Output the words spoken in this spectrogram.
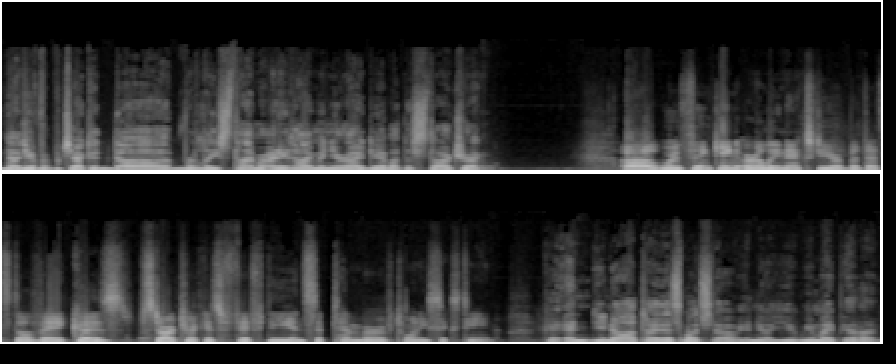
now do you have a projected uh, release time or any time in your idea about the Star Trek? Uh, we're thinking early next year, but that's still vague because Star Trek is 50 in September of 2016. Okay, and you know I'll tell you this much though. You know you, you might be able to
